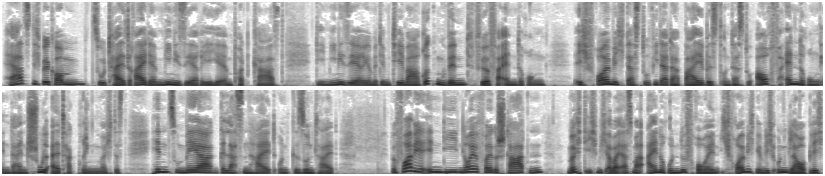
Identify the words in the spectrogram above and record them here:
Herzlich willkommen zu Teil 3 der Miniserie hier im Podcast. Die Miniserie mit dem Thema Rückenwind für Veränderungen. Ich freue mich, dass du wieder dabei bist und dass du auch Veränderungen in deinen Schulalltag bringen möchtest, hin zu mehr Gelassenheit und Gesundheit. Bevor wir in die neue Folge starten, möchte ich mich aber erstmal eine Runde freuen. Ich freue mich nämlich unglaublich.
